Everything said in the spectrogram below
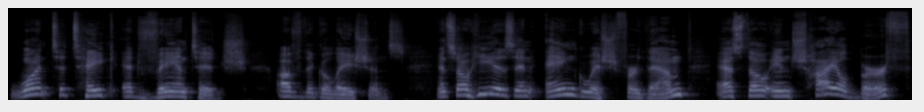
want to take advantage of the Galatians. And so he is in anguish for them, as though in childbirth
